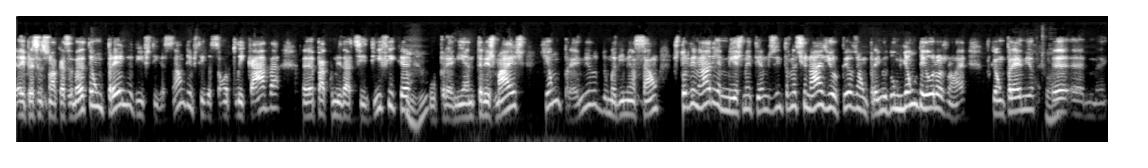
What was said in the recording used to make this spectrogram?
a imprensa nacional Casa da Moeda tem um prémio de investigação, de investigação aplicada uh, para a comunidade científica, uhum. o prémio N3+, que é um prémio de uma dimensão extraordinária, mesmo em termos internacionais e europeus, é um prémio de um milhão de euros, não é? Porque é um prémio, uh,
